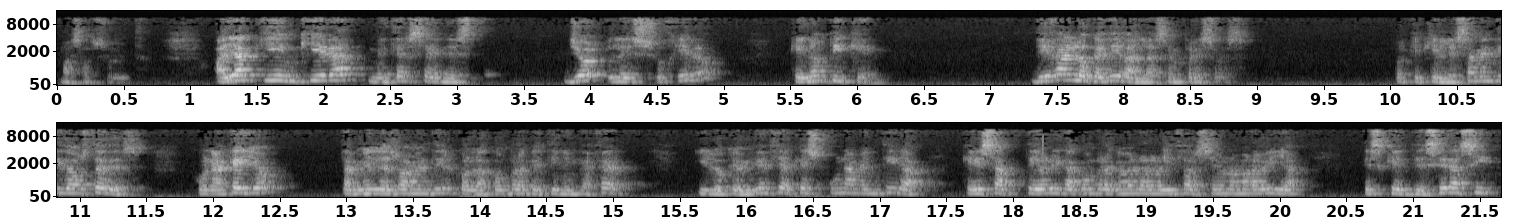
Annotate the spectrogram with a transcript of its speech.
más absoluta. Allá quien quiera meterse en esto. Yo les sugiero que no piquen. Digan lo que digan las empresas. Porque quien les ha mentido a ustedes con aquello, también les va a mentir con la compra que tienen que hacer. Y lo que evidencia que es una mentira, que esa teórica compra que van a realizar sea una maravilla, es que de ser así,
